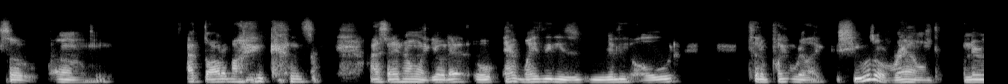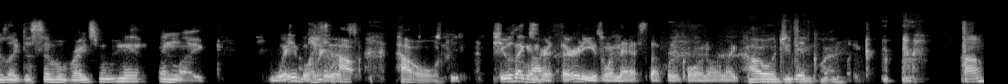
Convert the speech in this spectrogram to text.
so um i thought about it because i said i'm like yo that that white lady is really old to the point where like she was around when there was like the civil rights movement and like way before. Like how how old? She was like in her thirties when that stuff was going on. Like How old do you think, Quentin? Huh?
